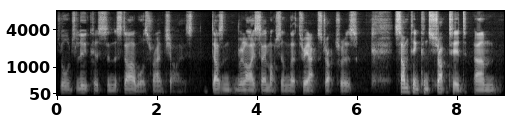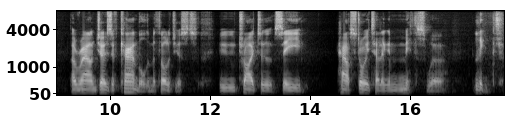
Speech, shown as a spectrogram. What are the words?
George Lucas and the Star Wars franchise doesn't rely so much on the three act structure as something constructed um, around Joseph Campbell, the mythologist, who tried to see how storytelling and myths were linked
